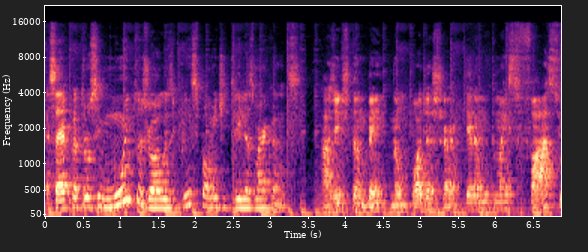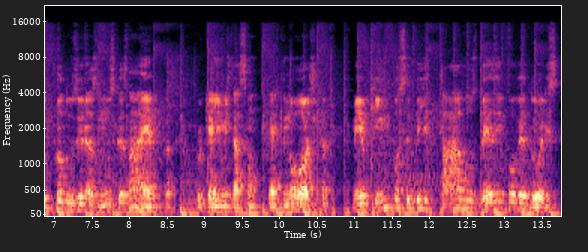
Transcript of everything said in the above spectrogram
Essa época trouxe muitos jogos e principalmente trilhas marcantes. A gente também não pode achar que era muito mais fácil produzir as músicas na época, porque a limitação tecnológica meio que impossibilitava os desenvolvedores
